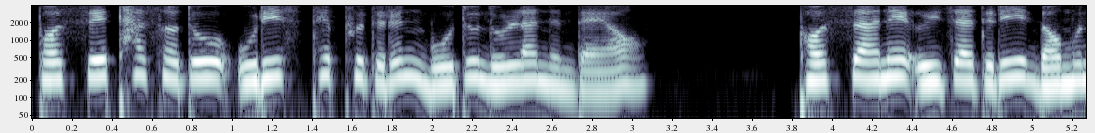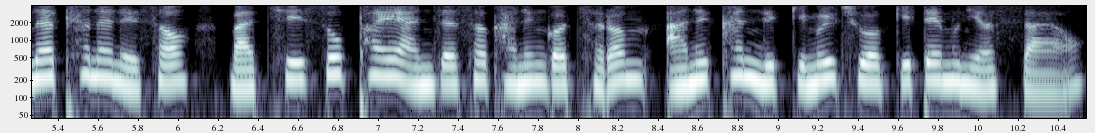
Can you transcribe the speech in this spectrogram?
버스에 타서도 우리 스태프들은 모두 놀랐는데요. 버스 안의 의자들이 너무나 편안해서 마치 소파에 앉아서 가는 것처럼 아늑한 느낌을 주었기 때문이었어요.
